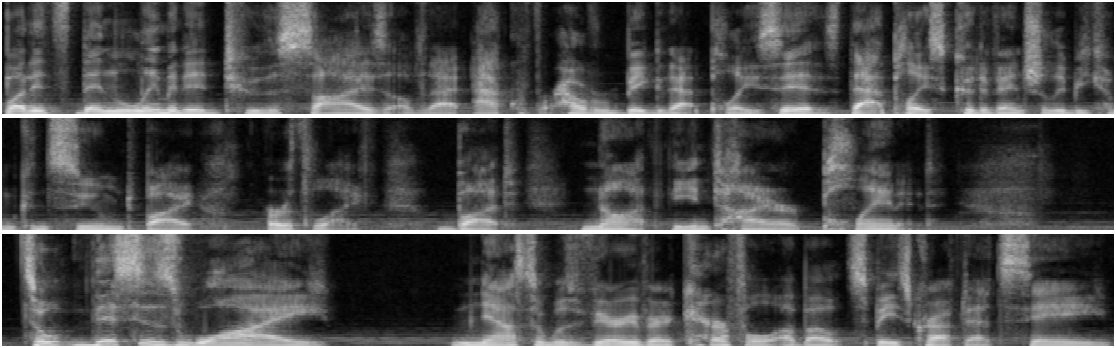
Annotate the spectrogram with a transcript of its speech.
But it's then limited to the size of that aquifer, however big that place is. That place could eventually become consumed by Earth life, but not the entire planet. So, this is why NASA was very, very careful about spacecraft at, say,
